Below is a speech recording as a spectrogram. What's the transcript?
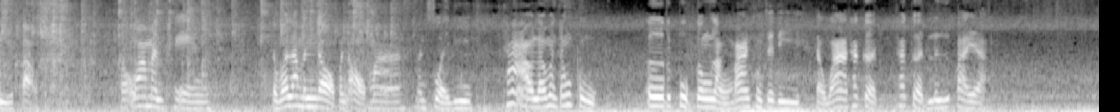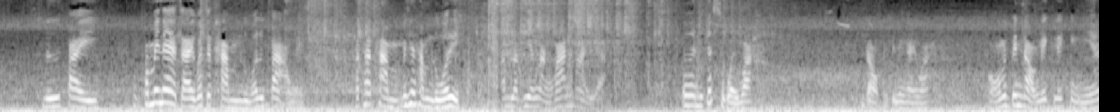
ดีหรือเปล่า เพราะว่ามันแพง แต่ว่าเวลามันดอกมันออกมา มันสวยดี ถ้าเอาแล้วมันต้องปลูก เออ ไปปลูกตรงหลังบ้านคงจะดี แต่ว่าถ้าเกิดถ้าเกิดรื้อไปอะรื้อไปเขาไม่แน่ใจว่าจะทำรั้วหรือเปล่าไงเพราะถ้าทำไม่ใช่ทำรั้วดิทำระเบียงหลังบ้านใหม่อะ เออนี่ก็สวยว่ะ ดอกเป็นยังไงวะ อ๋อ มันเป็นดอกเล็ก ๆ อย่างเงี้ย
